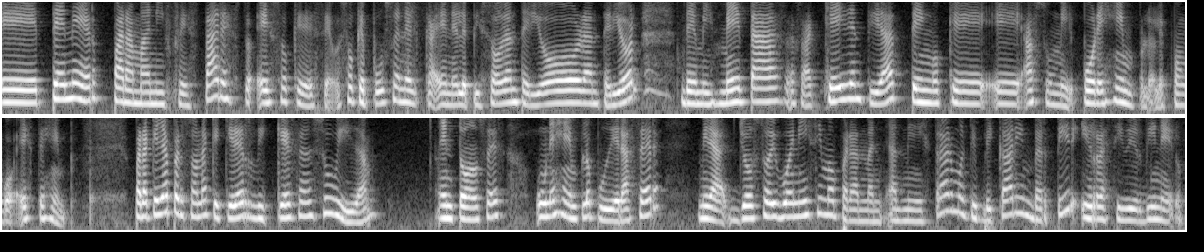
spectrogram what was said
eh, tener para manifestar esto, eso que deseo? Eso que puse en el, en el episodio anterior, anterior de mis metas, o sea, qué identidad tengo que eh, asumir. Por ejemplo, les pongo este ejemplo. Para aquella persona que quiere riqueza en su vida, entonces un ejemplo pudiera ser, mira, yo soy buenísimo para administrar, multiplicar, invertir y recibir dinero.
